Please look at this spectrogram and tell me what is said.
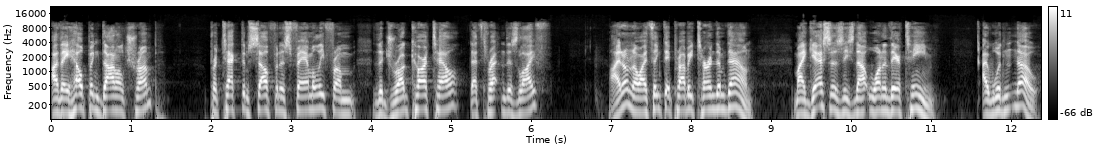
Are they helping Donald Trump protect himself and his family from the drug cartel that threatened his life? I don't know. I think they probably turned him down. My guess is he's not one of their team. I wouldn't know.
